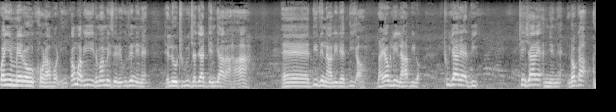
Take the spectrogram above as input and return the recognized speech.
ကွင်ရင်မဲတော်ကိုခေါ်တာပေါ့လေကောင်းပါပြီဓမ္မမိတ်ဆွေတွေဥစဉ်နေနဲ့ဒီလိုထူးထူးခြားခြားတင်ပြတာဟာအဲတည်တင်တာလေးလည်းတည်အောင်လာရောက်လေ့လာပြီးတော့ထူကြတဲ့အသည့်ထင်ရှားတဲ့အမြင်နဲ့လောကအ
